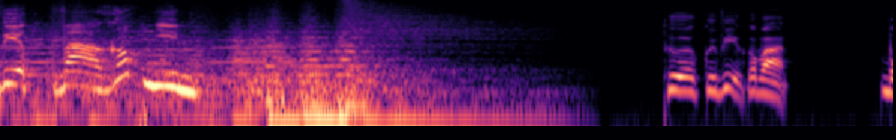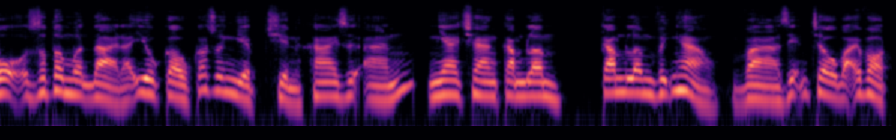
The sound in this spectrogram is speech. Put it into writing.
việc và góc nhìn. Thưa quý vị và các bạn, Bộ Giao thông Vận tải đã yêu cầu các doanh nghiệp triển khai dự án Nha Trang Cam Lâm, Cam Lâm Vĩnh Hảo và Diễn Châu Bãi Vọt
